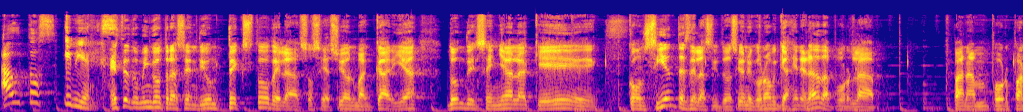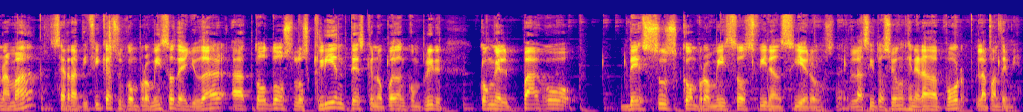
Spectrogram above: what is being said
autos y bienes. Este domingo trascendió un texto de la Asociación Bancaria donde señala que, conscientes de la situación económica generada por la por Panamá, se ratifica su compromiso de ayudar a todos los clientes que no puedan cumplir con el pago de sus compromisos financieros, la situación generada por la pandemia.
